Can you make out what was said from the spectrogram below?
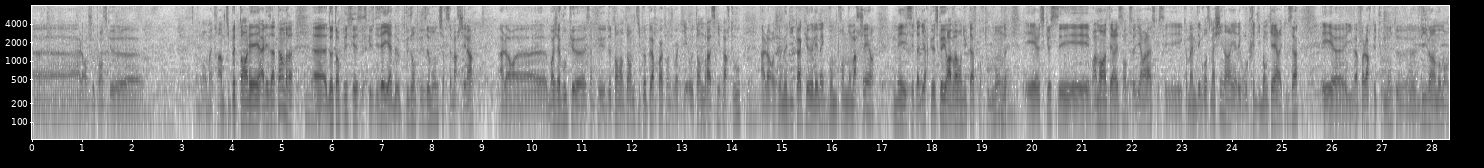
Alors, je pense que. on mettra un petit peu de temps à les, atteindre, d'autant plus que c'est ce que je disais, il y a de plus en plus de monde sur ce marché-là. Alors euh, moi j'avoue que ça me fait de temps en temps un petit peu peur quoi, quand je vois qu'il y a autant de brasseries partout. Alors je me dis pas que les mecs vont me prendre mon marché, hein, mais c'est-à-dire que est-ce qu'il y aura vraiment du taf pour tout le monde? Et est-ce que c'est vraiment intéressant de se dire voilà, parce que c'est quand même des grosses machines, hein, il y a des gros crédits bancaires et tout ça, et euh, il va falloir que tout le monde euh, vive à un moment.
